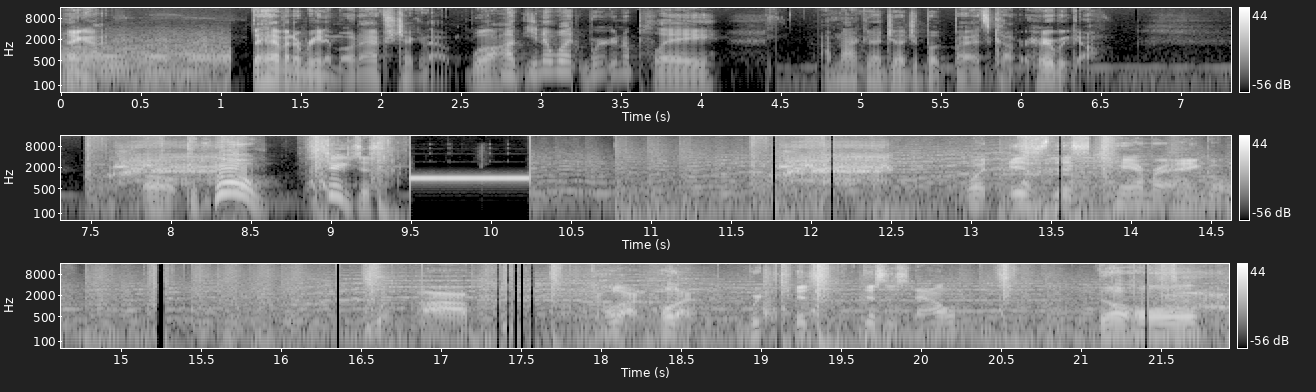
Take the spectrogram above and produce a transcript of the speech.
Hang on. They have an arena mode. I have to check it out. Well, I, you know what? We're going to play... I'm not going to judge a book by its cover. Here we go. Oh, okay. oh, Jesus. What is this camera angle? Ah, uh, hold on, hold on. This, this is now the whole.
